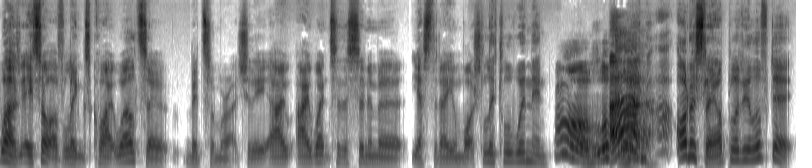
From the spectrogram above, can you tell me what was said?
well, it sort of links quite well to Midsommar. Actually, I I went to the cinema yesterday and watched Little Women. Oh, lovely. Ah. And I- honestly, I bloody loved it.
